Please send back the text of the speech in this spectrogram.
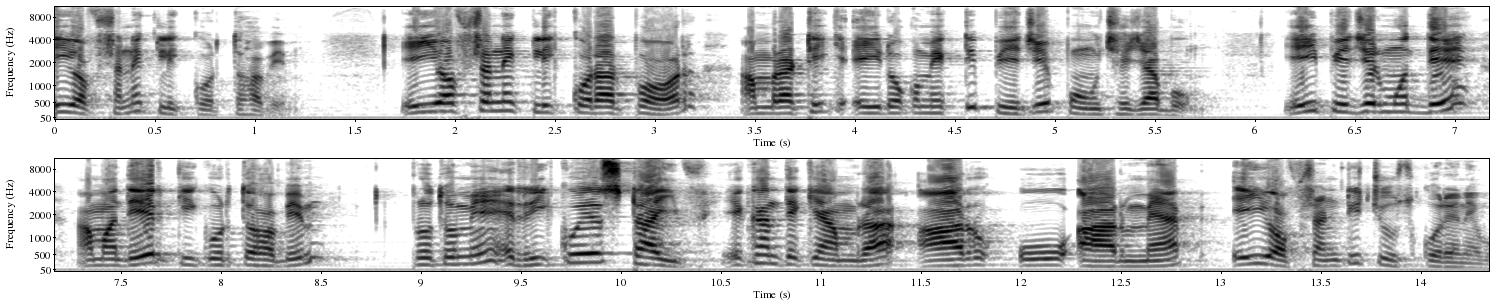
এই অপশানে ক্লিক করতে হবে। এই অপশানে ক্লিক করার পর আমরা ঠিক এই রকম একটি পেজে পৌঁছে যাব। এই পেজের মধ্যে আমাদের কি করতে হবে? প্রথমে রিকোয়েস্ট টাইপ এখান থেকে আমরা আর ও আর ম্যাপ এই অপশানটি চুজ করে নেব।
